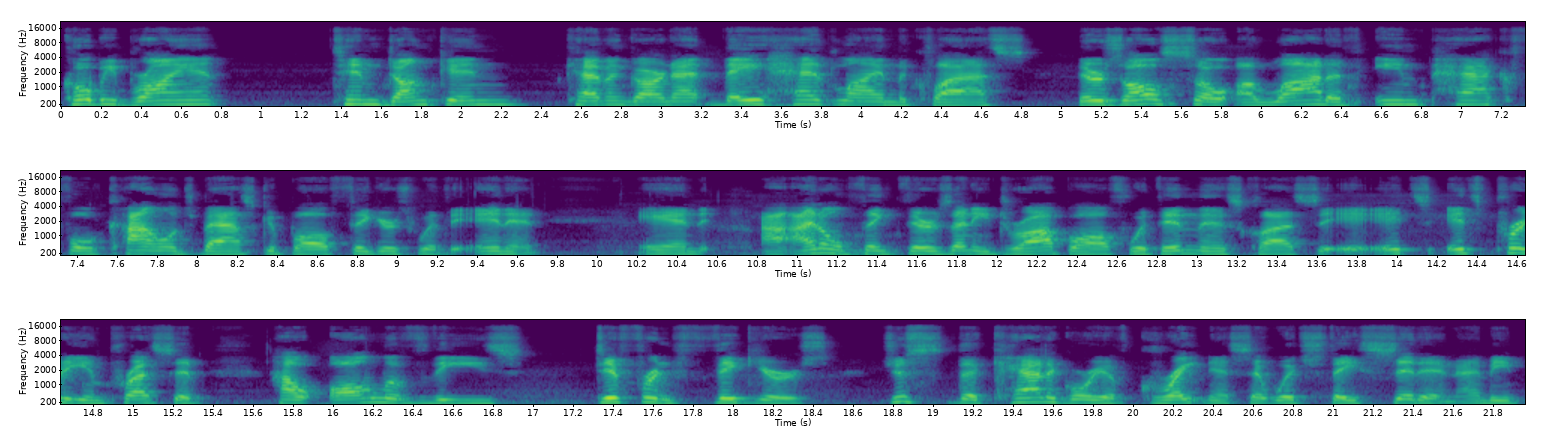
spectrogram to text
Kobe Bryant, Tim Duncan, Kevin Garnett, they headline the class. There's also a lot of impactful college basketball figures within it. And I don't think there's any drop off within this class. It's it's pretty impressive how all of these different figures just the category of greatness at which they sit in. I mean,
